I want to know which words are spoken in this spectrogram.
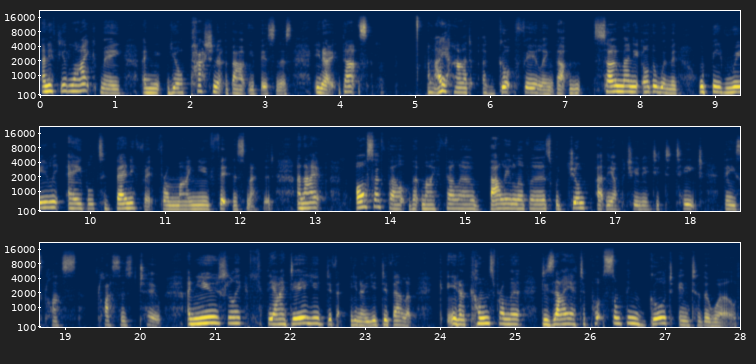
And if you're like me and you're passionate about your business, you know, that's I had a gut feeling that so many other women would be really able to benefit from my new fitness method. And I also felt that my fellow ballet lovers would jump at the opportunity to teach these class classes too. And usually the idea you de- you know you develop you know comes from a desire to put something good into the world.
